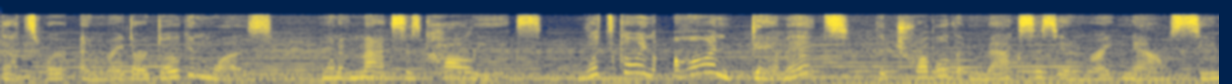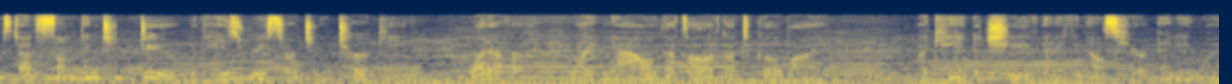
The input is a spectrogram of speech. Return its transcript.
That's where Emre Dardogan was, one of Max's colleagues. What's going on, damn it? The trouble that Max is in right now seems to have something to do with his research in Turkey. Whatever. Right now, that's all I've got to go by. I can't achieve anything else here anyway.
